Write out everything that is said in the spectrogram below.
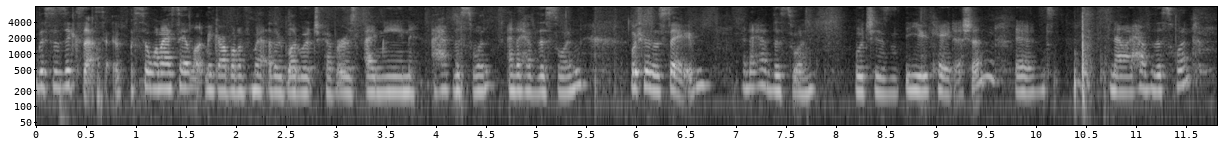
This is excessive. So when I say let me grab one of my other Blood Witch covers I mean I have this one and I have this one which are the same and I have this one which is the UK edition and now I have this one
